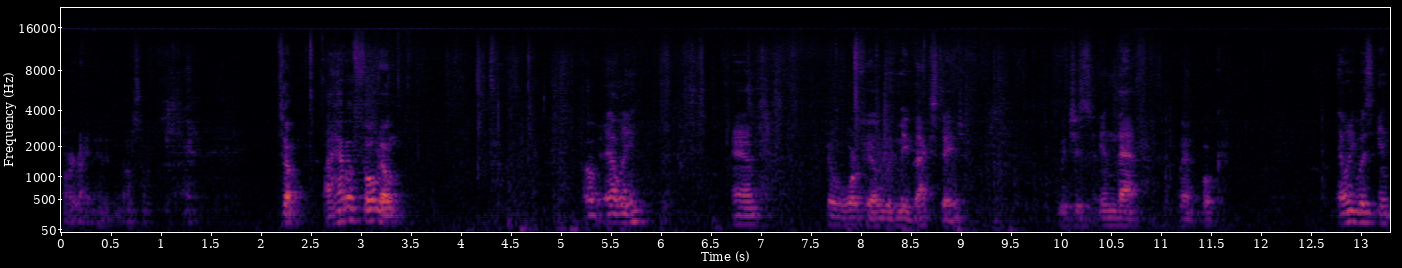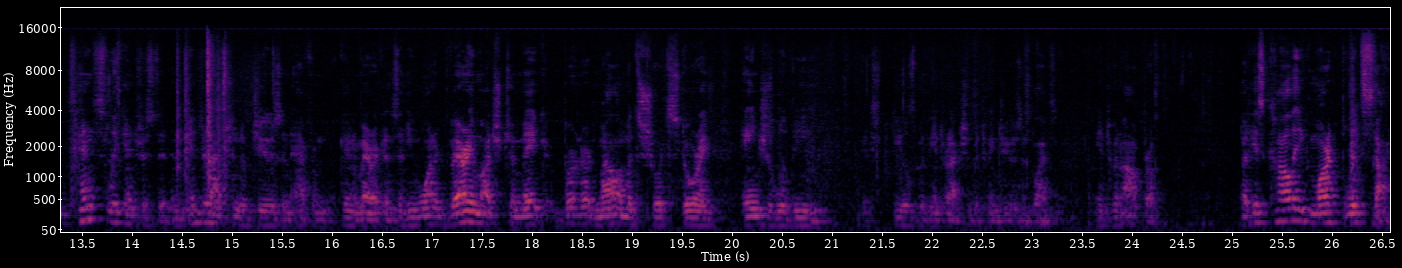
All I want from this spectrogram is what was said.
far right. I didn't know so. So, I have a photo of Elie and Bill Warfield with me backstage, which is in that, that book. Elie was intensely interested in the interaction of Jews and African Americans, and he wanted very much to make Bernard Malamud's short story, Angel Levine, which deals with the interaction between Jews and blacks, into an opera. But his colleague Marc Blitzstein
